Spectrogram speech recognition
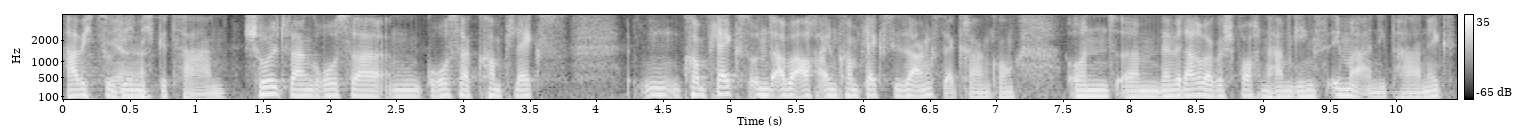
Habe ich zu wenig getan. Schuld war ein großer, ein großer Komplex, Komplex und aber auch ein Komplex dieser Angsterkrankung. Und ähm, wenn wir darüber gesprochen haben, ging es immer an die Panik.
